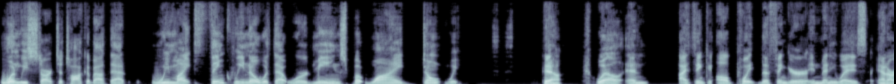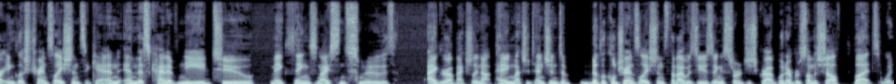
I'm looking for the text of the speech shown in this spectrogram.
when we start to talk about that, we might think we know what that word means, but why don't we? Yeah. Well, and I think I'll point the finger in many ways at our English translations again and this kind of need to make things nice and smooth. I grew up actually not paying much attention to biblical translations that I was using, sort of just grab whatever's on the shelf. But what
